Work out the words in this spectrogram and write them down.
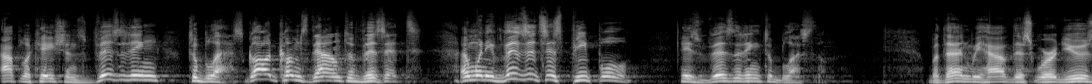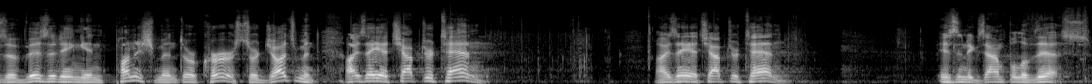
applications. Visiting to bless. God comes down to visit. And when he visits his people, he's visiting to bless them. But then we have this word used of visiting in punishment or curse or judgment. Isaiah chapter 10. Isaiah chapter 10 is an example of this.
